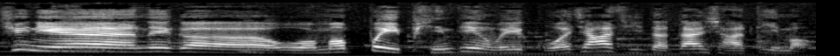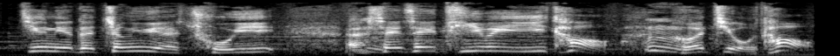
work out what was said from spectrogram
去年那个我们被评定为国家级的丹霞地貌。今年的正月初一，呃，CCTV 一套和九套，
